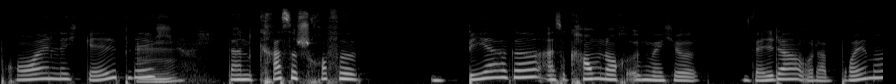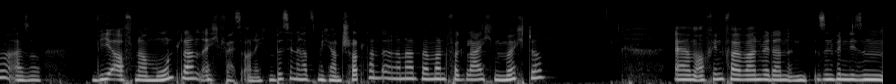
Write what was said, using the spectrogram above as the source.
bräunlich-gelblich, Mhm. dann krasse, schroffe Berge, also kaum noch irgendwelche Wälder oder Bäume, also wie auf einer Mondland, ich weiß auch nicht, ein bisschen hat es mich an Schottland erinnert, wenn man vergleichen möchte. Ähm, auf jeden Fall waren wir dann in, sind wir in diesem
